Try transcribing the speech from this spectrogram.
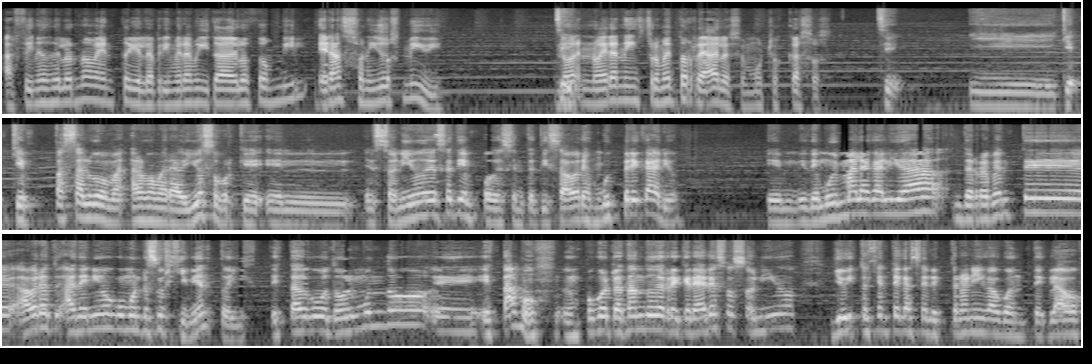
a fines de los 90 y en la primera mitad de los 2000 eran sonidos MIDI. No, eran instrumentos reales en muchos casos. Sí, y que, pasa algo, algo maravilloso porque el, el, sonido de ese tiempo de sintetizador es muy precario Em, de muy mala calidad, de repente ahora ha tenido como un resurgimiento y está como todo el mundo, eh, estamos un poco tratando de recrear esos sonidos. Yo he visto gente que hace electrónica con teclados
